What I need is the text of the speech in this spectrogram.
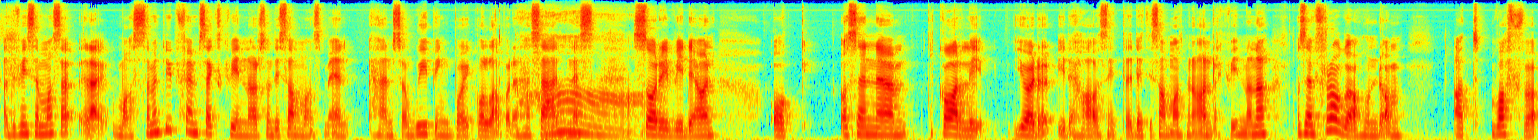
Att det finns en massa, eller massa men typ fem sex kvinnor som tillsammans med en handsome weeping boy kollar på den här sadness Ah. sorry-videon. Och, och sen um, Carly gör det i det här avsnittet det tillsammans med de andra kvinnorna. Och sen frågar hon dem att varför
